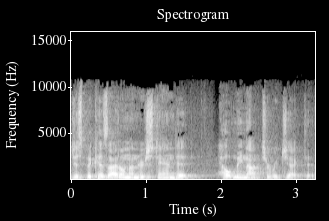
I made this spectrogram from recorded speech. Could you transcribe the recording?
just because I don't understand it, help me not to reject it?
